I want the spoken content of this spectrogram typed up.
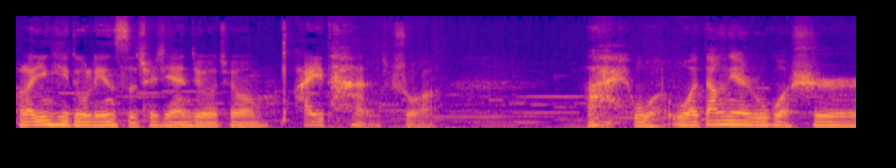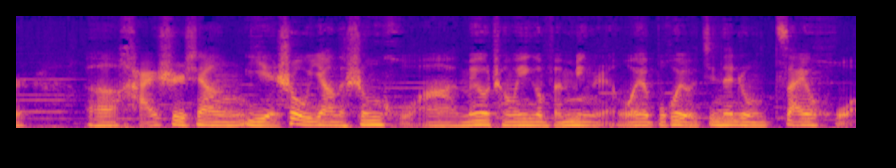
后来 Enkidu 临死之前就就哀叹，就说哎，我我当年如果是，呃，还是像野兽一样的生活啊，没有成为一个文明人，我也不会有今天这种灾祸。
